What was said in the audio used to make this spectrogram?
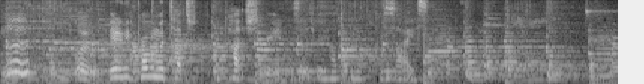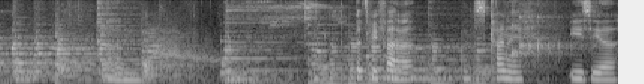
Whoa! The only problem with touch touch screen that it's really hard to be precise. Um, but to be fair, it's kind of easier.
